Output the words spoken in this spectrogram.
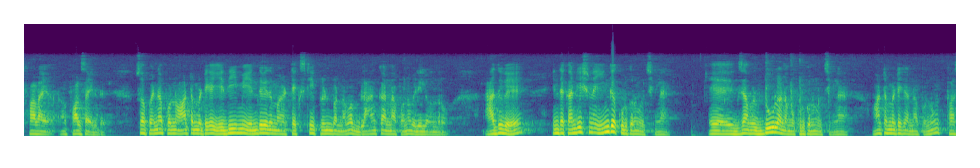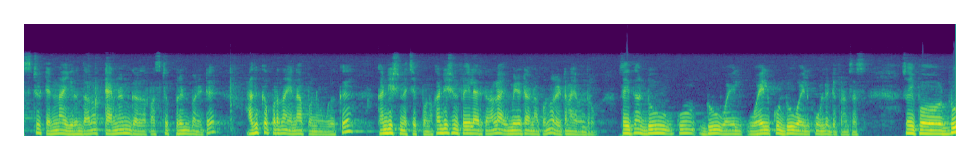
ஃபால் ஆகி ஃபால்ஸ் ஆகிடுது ஸோ அப்போ என்ன பண்ணும்? ஆட்டோமேட்டிக்காக எதையுமே எந்த விதமான டெக்ஸ்ட்டையும் பிரிண்ட் பண்ணாமல் பிளாங்காக என்ன பண்ணும்? வெளியில் வந்துடும் அதுவே இந்த கண்டிஷனை இங்கே கொடுக்குறோன்னு வச்சுங்களேன். எக்ஸாம்பிள் டூவில் நம்ம கொடுக்குறோன்னு வச்சுங்களேன். ஆட்டோமேட்டிக்காக என்ன பண்ணும்? ஃபஸ்ட்டு டென்னாக இருந்தாலும் டென்னுங்கிறத ஃபஸ்ட்டு பிரிண்ட் பண்ணிவிட்டு அதுக்கப்புறம் தான் என்ன பண்ணும் உங்களுக்கு? கண்டிஷனை செக் பண்ணும். கண்டிஷன் ஃபெயில் ஆயிருக்கனால இமீடியட்டாக என்ன பண்ணும்? ரிட்டன் ஆகி வந்துடும் ஸோ இதுதான் டூக்கும் டூ ஒயில் ஒயிலுக்கும் டூ ஒயிலுக்கும் உள்ள டிஃப்ரென்சஸ் ஸோ இப்போது டூ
